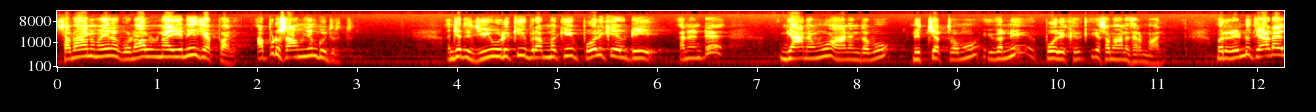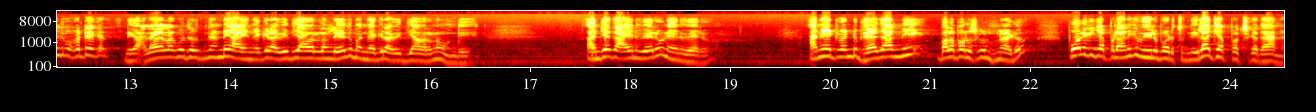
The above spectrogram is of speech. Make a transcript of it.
సమానమైన గుణాలున్నాయని చెప్పాలి. అప్పుడు సామ్యం కుదురుతుంది. అంచేత జీవుడికి బ్రహ్మకి పోలిక ఏమిటి అని అంటే జ్ఞానము ఆనందము నిత్యత్వము ఇవన్నీ పోలికకి సమాన ధర్మాలు. మరి రెండు తేడా ఎందుకు ఒకటే? అలా ఎలా కుదురుతుందండి? ఆయన దగ్గర అవిద్యావరణం లేదు మన దగ్గర అవిద్యావరణం ఉంది. అంచేత ఆయన వేరు నేను వేరు అనేటువంటి భేదాన్ని బలపరుచుకుంటున్నాడు. పోలిక చెప్పడానికి వీలు పడుతుంది. ఇలా చెప్పొచ్చు కదా అని.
